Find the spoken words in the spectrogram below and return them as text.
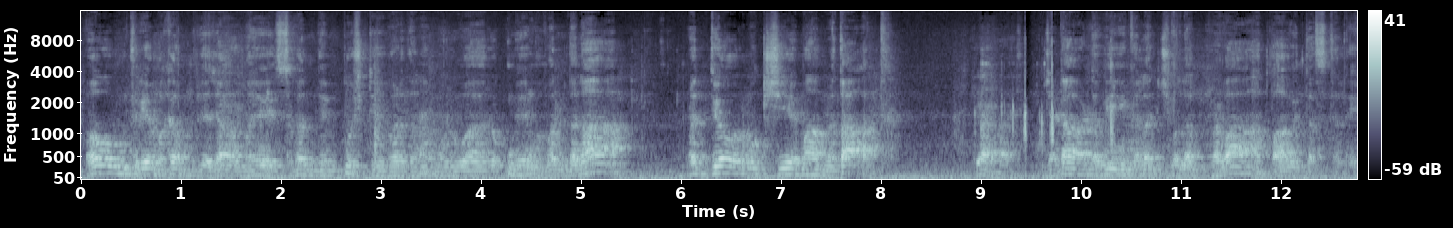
ओम त्र्यंबकम यजामहे सुगंधिम पुष्टि वर्धनम उर्वा रुक्मे वंदना मृत्योर्मुक्षीय मामृतात् क्या बात जटाडवी कलज्वल प्रवाह पावित स्थले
